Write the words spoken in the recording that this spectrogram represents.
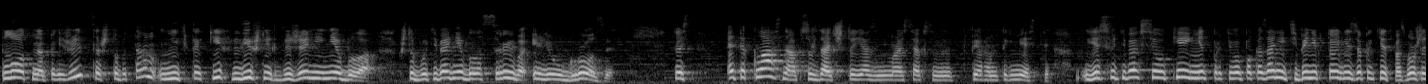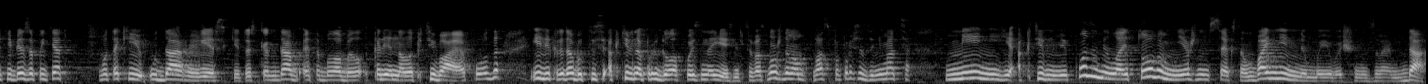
плотно прижиться, чтобы там никаких лишних движений не было, чтобы у тебя не было срыва или угрозы. То есть это классно обсуждать, что я занимаюсь сексом в первом триместре. Если у тебя все окей, нет противопоказаний, тебе никто не запретит. Возможно, тебе запретят вот такие удары резкие. То есть, когда это была бы колено-локтевая поза, или когда бы ты активно прыгала в позе наездницы. Возможно, вам, вас попросят заниматься менее активными позами, лайтовым, нежным сексом. Ванильным мы его еще называем, да.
